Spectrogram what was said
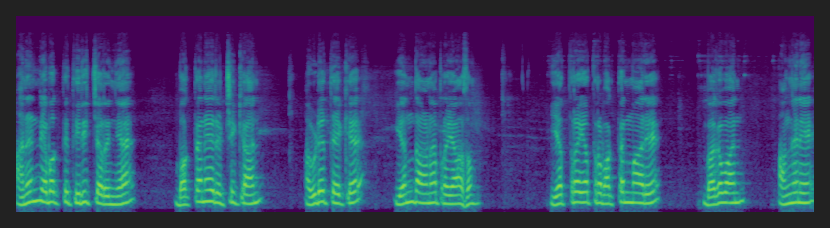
അനന്യഭക്തി തിരിച്ചറിഞ്ഞ് ഭക്തനെ രക്ഷിക്കാൻ അവിടത്തേക്ക് എന്താണ് പ്രയാസം? എത്രയെത്ര ഭക്തന്മാരെ ഭഗവാൻ അങ്ങനെ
